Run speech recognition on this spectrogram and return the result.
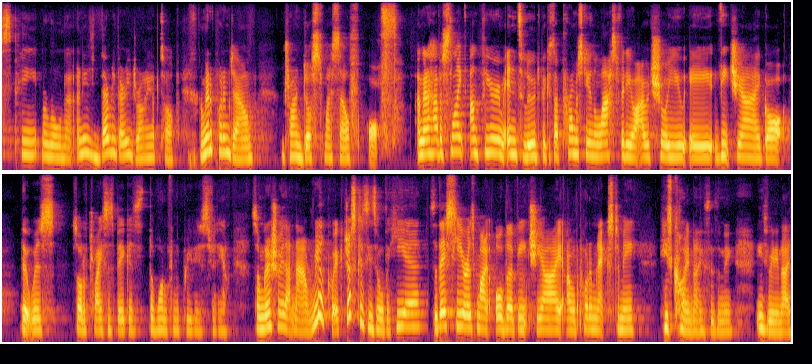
sp marrona, and he's very, very dry up top. I'm going to put him down and try and dust myself off. I'm going to have a slight Anthurium interlude because I promised you in the last video I would show you a Veitchii I got that was sort of twice as big as the one from the previous video. So I'm going to show you that now real quick, just because he's over here. So this here is my other Veitchii I. I will put him next to me. He's quite nice, isn't he? He's really nice.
